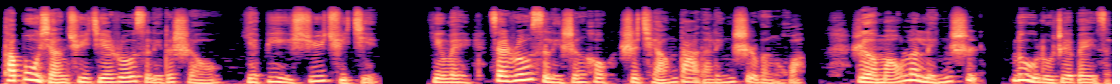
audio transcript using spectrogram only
他不想去接 rosie 的手，也必须去接，因为在 rosie 身后是强大的林氏文化，惹毛了林氏，露露这辈子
